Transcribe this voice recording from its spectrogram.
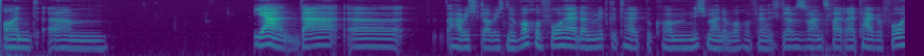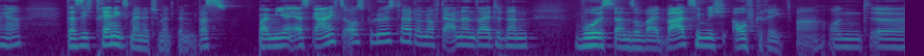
Und ähm, ja, da äh, habe ich, glaube ich, eine Woche vorher dann mitgeteilt bekommen, nicht mal eine Woche vorher, ich glaube, es waren zwei, drei Tage vorher, dass ich Trainingsmanagement bin, was bei mir erst gar nichts ausgelöst hat und auf der anderen Seite dann, wo es dann soweit war, ziemlich aufgeregt war. Und äh,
